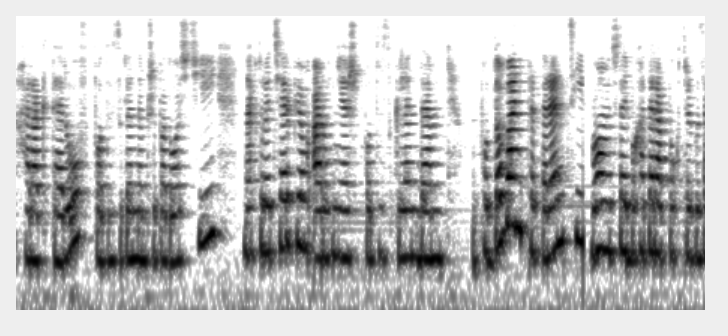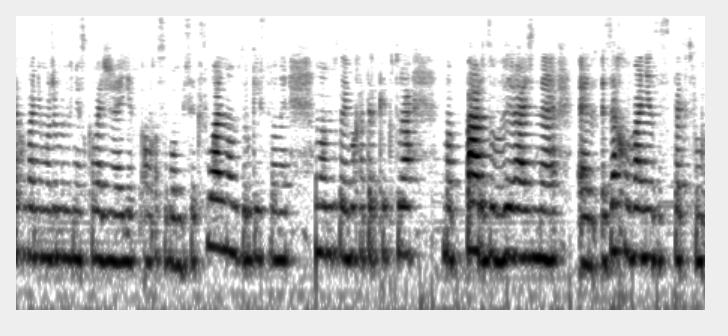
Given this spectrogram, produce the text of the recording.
charakterów, pod względem przypadłości, na które cierpią, a również pod względem upodobań, preferencji, bo mamy tutaj bohatera, po którego zachowaniu możemy wnioskować, że jest on osobą biseksualną. Z drugiej strony mamy tutaj bohaterkę, która ma bardzo wyraźne zachowania ze spektrum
